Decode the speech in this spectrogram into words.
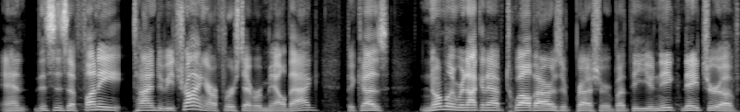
And this is a funny time to be trying our first ever mailbag because normally we're not going to have 12 hours of pressure, but the unique nature of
